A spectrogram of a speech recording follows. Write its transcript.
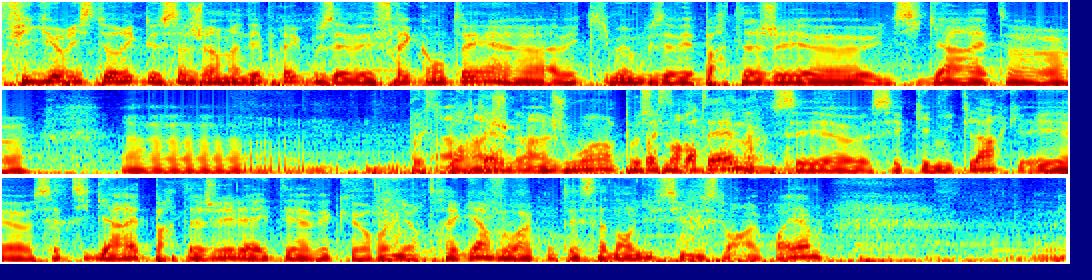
Figure historique de Saint-Germain-des-Prés que vous avez fréquenté, euh, avec qui même vous avez partagé une cigarette un, un, joint post-mortem, euh, c'est Kenny Clark et euh, cette cigarette partagée elle a été avec Ronnie Traeger. Vous racontez ça dans le livre, c'est une histoire incroyable. Oui.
